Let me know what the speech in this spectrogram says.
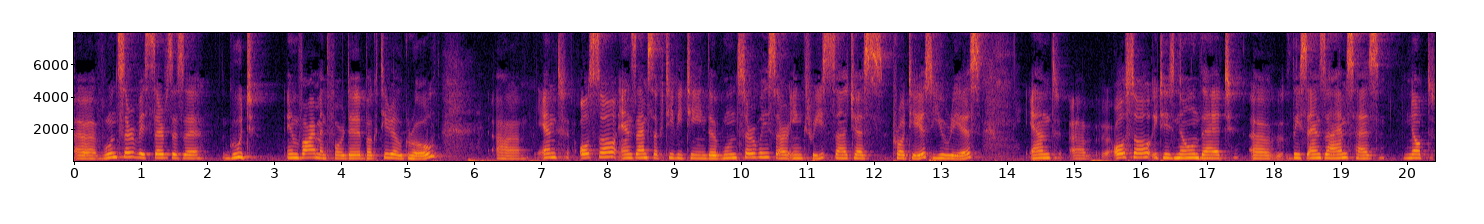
uh, wound surface serves as a good environment for the bacterial growth. Uh, and also, enzymes activity in the wound surface are increased, such as protease, urease, and uh, also, it is known that uh, these enzymes has not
